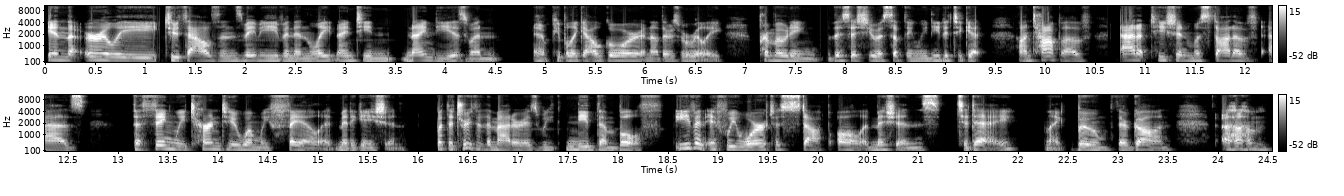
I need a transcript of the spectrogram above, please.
In the early 2000s, maybe even in the late 1990s, when you know, people like Al Gore and others were really promoting this issue as something we needed to get on top of, adaptation was thought of as the thing we turn to when we fail at mitigation. But the truth of the matter is, we need them both. Even if we were to stop all emissions today, like boom, they're gone, um,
